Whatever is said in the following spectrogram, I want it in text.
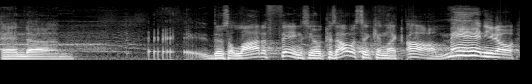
And um, there's a lot of things, you know, because I was thinking like, oh man, you know,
